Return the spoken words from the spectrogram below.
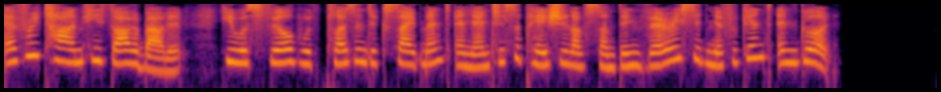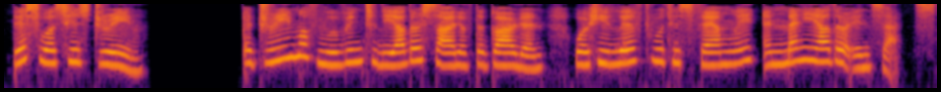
Every time he thought about it, he was filled with pleasant excitement and anticipation of something very significant and good. This was his dream. A dream of moving to the other side of the garden, where he lived with his family and many other insects.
